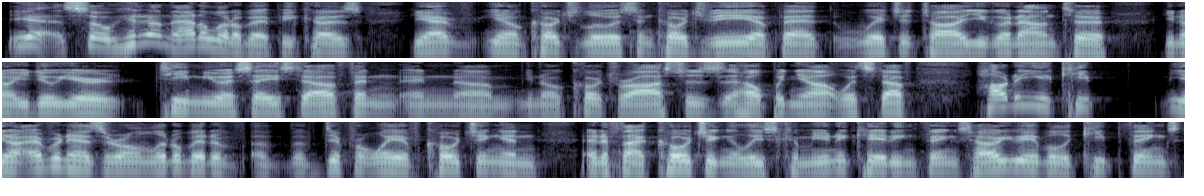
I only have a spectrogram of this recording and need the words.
Yeah, so hit on that a little bit because you have you know Coach Lewis and Coach V up at Wichita. You go down to you know you do your Team USA stuff, and and um, you know Coach Ross is helping you out with stuff. How do you keep you know everyone has their own little bit of, of, of different way of coaching, and and if not coaching, at least communicating things. How are you able to keep things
